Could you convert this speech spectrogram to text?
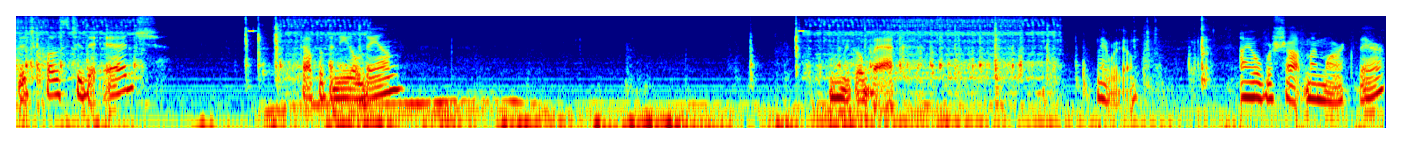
Stitch close to the edge. Top of the needle down. I'm going to go back. There we go. I overshot my mark there.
